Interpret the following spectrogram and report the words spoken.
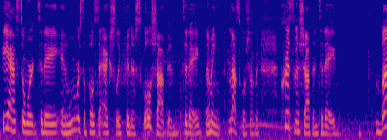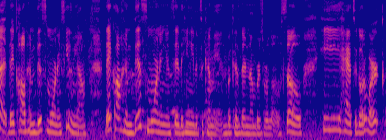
he has to work today and we were supposed to actually finish school shopping today i mean not school shopping christmas shopping today but they called him this morning excuse me y'all. They called him this morning and said that he needed to come in because their numbers were low. So he had to go to work.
